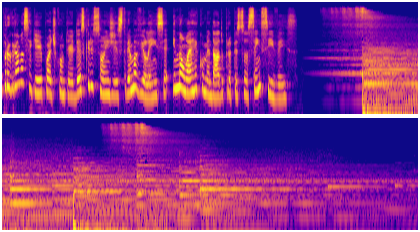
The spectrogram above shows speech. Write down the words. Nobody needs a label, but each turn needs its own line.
O programa a seguir pode conter descrições de extrema violência e não é recomendado para pessoas sensíveis.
